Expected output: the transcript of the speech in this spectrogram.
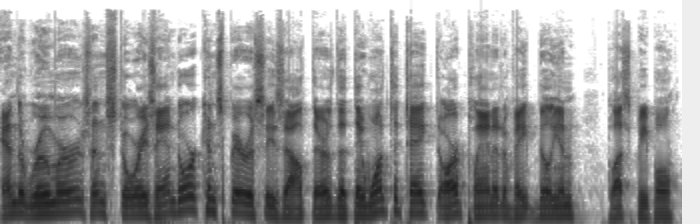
and the rumors and stories and or conspiracies out there that they want to take our planet of 8 billion plus people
